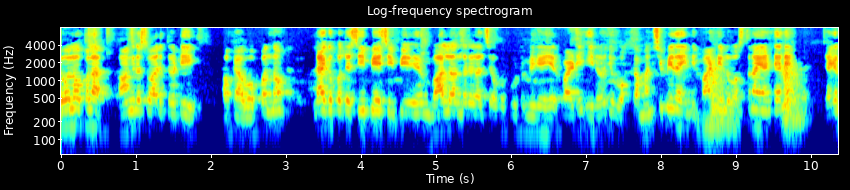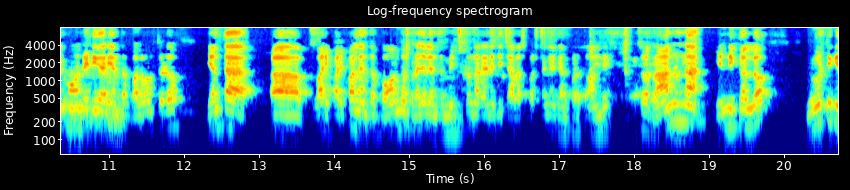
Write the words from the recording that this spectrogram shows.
లోపల కాంగ్రెస్ వారితోటి ఒక ఒప్పందం లేకపోతే సిపిఐ సిపిఎం వాళ్ళు అందరూ కలిసి ఒక కూటమిగా ఏర్పడి ఈ రోజు ఒక్క మనిషి మీద ఇన్ని పార్టీలు వస్తున్నాయంటేనే జగన్మోహన్ రెడ్డి గారు ఎంత బలవంతుడో ఎంత వారి పరిపాలన ఎంత బాగుందో ప్రజలు ఎంత మెచ్చుకున్నారనేది చాలా స్పష్టంగా కనపడుతోంది సో రానున్న ఎన్నికల్లో నూటికి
